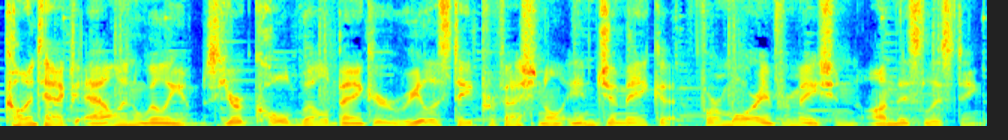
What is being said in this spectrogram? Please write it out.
Contact Alan Williams, your Coldwell Banker real estate professional in Jamaica, for more information on this listing.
